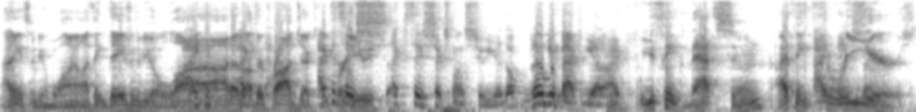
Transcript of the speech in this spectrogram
I think it's going to be a while. I think Dave's going to be a lot could- of other projects I could say you. I could say six months to a year. They'll they'll get back together. I You think that soon? I think I think three so. years.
